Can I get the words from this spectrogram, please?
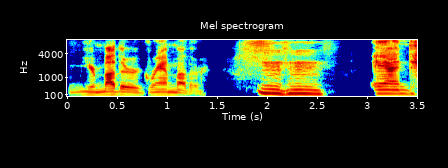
your mother or grandmother mm-hmm. And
